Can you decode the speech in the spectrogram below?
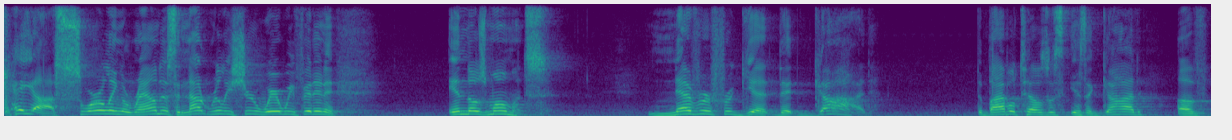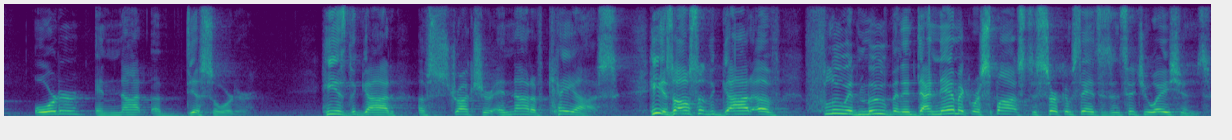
chaos swirling around us and not really sure where we fit in it. In those moments, never forget that God, the Bible tells us, is a God of order and not of disorder. He is the God of structure and not of chaos. He is also the God of fluid movement and dynamic response to circumstances and situations.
